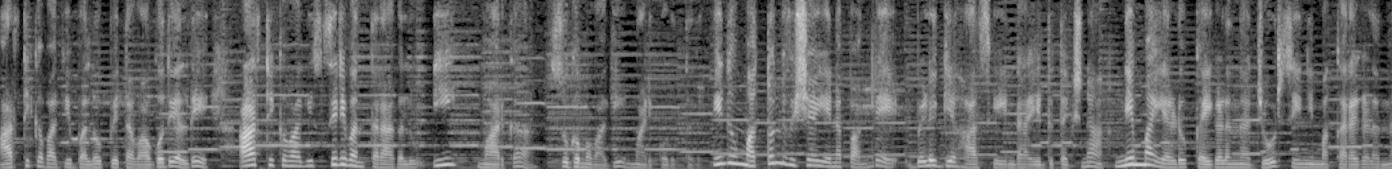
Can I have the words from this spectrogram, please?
ಆರ್ಥಿಕವಾಗಿ ಬಲೋಪೇತವಾಗೋದೇ ಅಲ್ಲದೆ ಆರ್ಥಿಕವಾಗಿ ಸಿರಿವಂತರಾಗಲು ಈ ಮಾರ್ಗ ಸುಗಮವಾಗಿ ಮಾಡಿಕೊಡುತ್ತದೆ. ಇನ್ನು ಮತ್ತೊಂದು ವಿಷಯ ಏನಪ್ಪಾ ಅಂದ್ರೆ ಬೆಳಿಗ್ಗೆ ಹಾಸಿಗೆಯಿಂದ ಎದ್ದ ತಕ್ಷಣ ನಿಮ್ಮ ಎರಡು ಕೈಗಳನ್ನ ಜೋಡಿಸಿ ನಿಮ್ಮ ಕರಗಳನ್ನ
